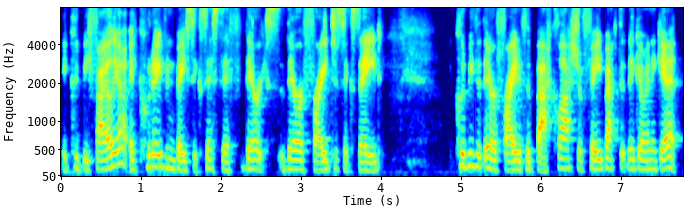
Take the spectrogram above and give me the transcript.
It could be failure. It could even be success. They're they're, they're afraid to succeed. It could be that they're afraid of the backlash of feedback that they're going to get.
